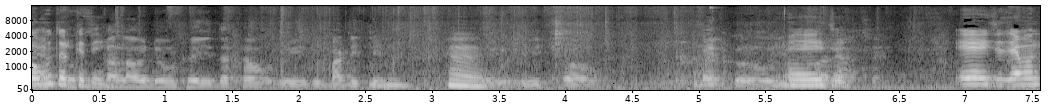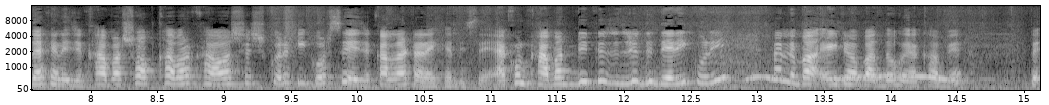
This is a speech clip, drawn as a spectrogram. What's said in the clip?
কবুতরকে দিই। হুম। এই যে। এই যে যেমন দেখেন, এই যে খাবার, সব খাবার খাওয়া শেষ করে কি করছে? এই যে কালারটা রেখে দিছে। এখন খাবার দিতে যদি দেরি করি, তাহলে বা এইটাও বাধ্য হয়ে খাবে। তো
